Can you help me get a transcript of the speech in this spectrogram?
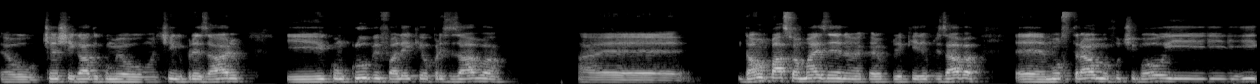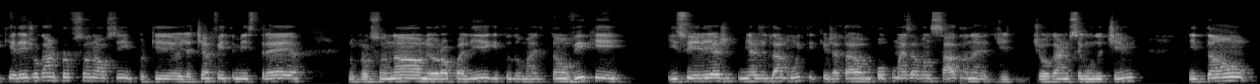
eu tinha chegado com meu antigo empresário e com o clube falei que eu precisava é, dar um passo a mais, né, que eu, que eu precisava é, mostrar o meu futebol e, e, querer jogar no profissional, sim, porque eu já tinha feito minha estreia no profissional, na Europa League e tudo mais, então eu vi que isso iria me ajudar muito, que eu já estava um pouco mais avançado, né, de, de, jogar no segundo time. Então,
